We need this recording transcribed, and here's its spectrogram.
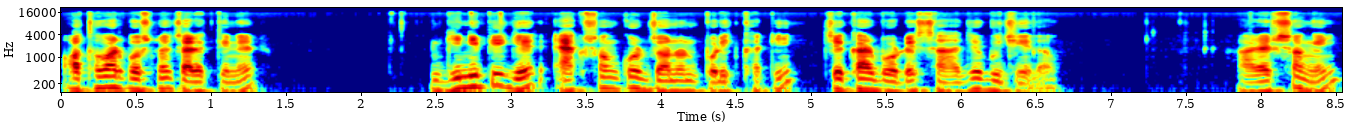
অথবার প্রশ্ন চারের তিনের। গিনিপিগের এক সংকর জনন পরীক্ষাটি চেকার বোর্ডের সাহায্যে বুঝিয়ে দাও। আর এর সঙ্গেই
